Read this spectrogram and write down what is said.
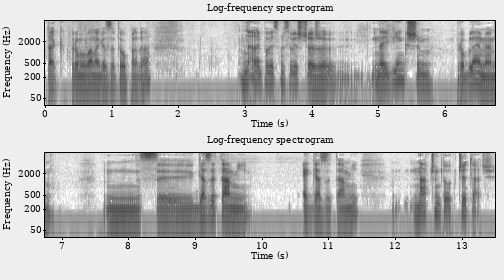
tak promowana gazeta upada. No ale powiedzmy sobie szczerze, największym problemem Mm, z gazetami, e-gazetami, na czym to czytać?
